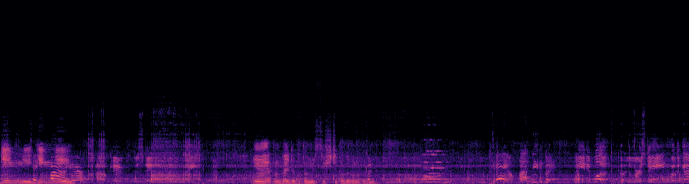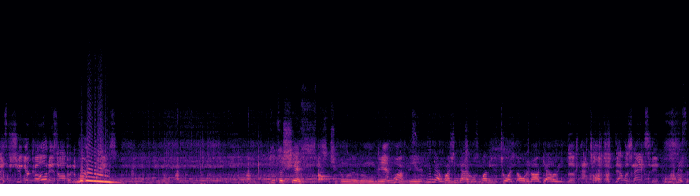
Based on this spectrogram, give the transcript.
Ginni, Taking fire ginni. here. I don't care. Just stay in the with me. Nie, ja tam wejdę, bo tam jest coś ciekawego na pewno. Damn, I needed that. Needed what? The first aid or the guys to shoot your cojones off in the first place? Woohoo! Tu coś jest ciekawego, mówiłem, Marcus, mówiłem. didn't that Russian guy whose money you torched own an art gallery? Look, I told you that was an accident. Listen,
